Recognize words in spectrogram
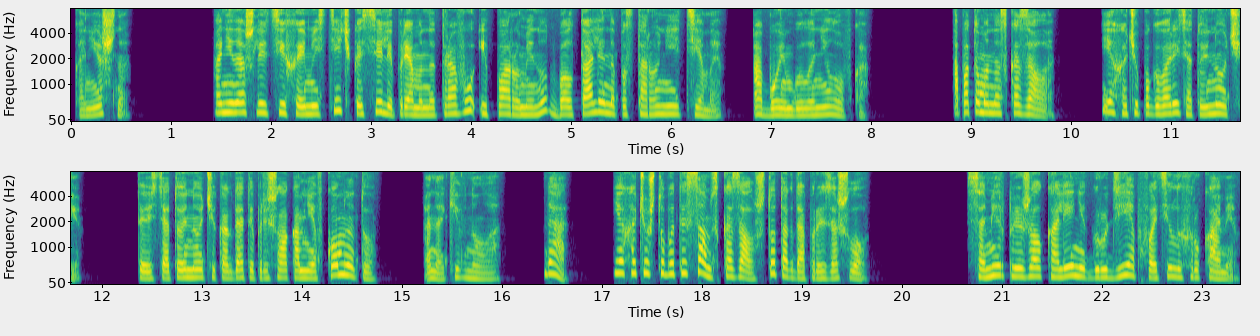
«Конечно». Они нашли тихое местечко, сели прямо на траву и пару минут болтали на посторонние темы. Обоим было неловко. А потом она сказала, «Я хочу поговорить о той ночи». «То есть о той ночи, когда ты пришла ко мне в комнату?» Она кивнула. «Да, я хочу, чтобы ты сам сказал, что тогда произошло». Самир прижал колени к груди и обхватил их руками.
